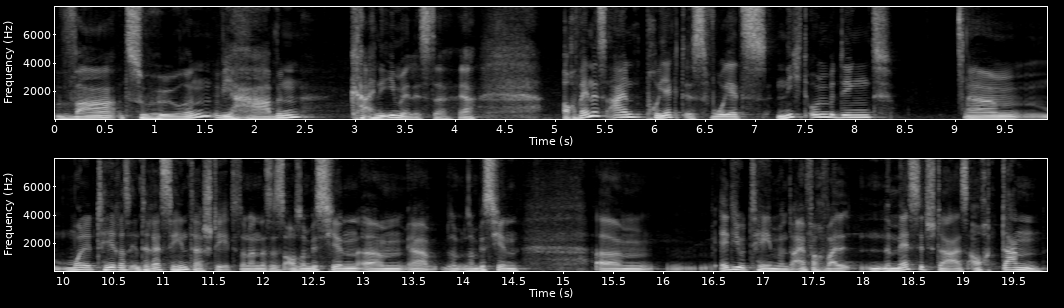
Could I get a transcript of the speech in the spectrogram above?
war zu hören, wir haben keine E-Mail-Liste. Ja? Auch wenn es ein Projekt ist, wo jetzt nicht unbedingt ähm, monetäres Interesse hintersteht, sondern das ist auch so ein bisschen, ähm, ja, so, so, ein bisschen ähm, Edutainment, einfach weil eine Message da ist, auch dann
